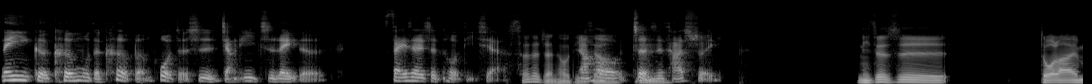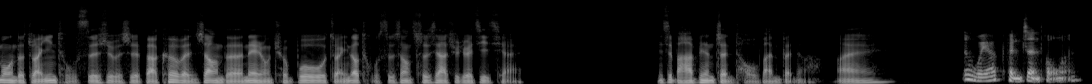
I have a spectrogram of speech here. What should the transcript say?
那一个科目的课本，或者是讲义之类的，塞在枕头底下，塞在枕头底下。然后枕着嗯，它睡。你这是哆啦 A 梦的转印吐司是不是？把课本上的内容全部转印到吐司上，吃下去就会记起来。你是把它变成枕头版本的吗？哎，那我要啃枕头吗？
